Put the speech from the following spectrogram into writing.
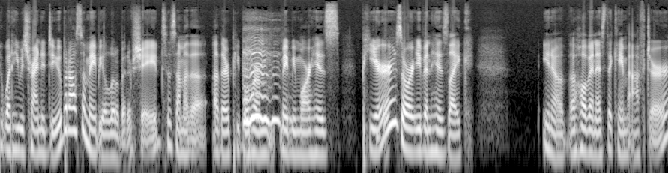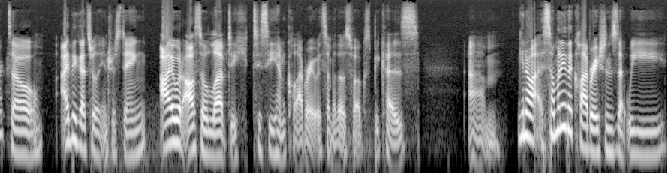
what he was trying to do, but also maybe a little bit of shade to some of the other people who are maybe more his peers or even his, like, you know, the Jovenes that came after. So I think that's really interesting. I would also love to to see him collaborate with some of those folks because, um, you know, so many of the collaborations that we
